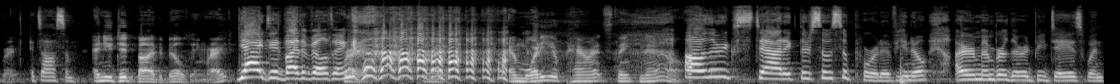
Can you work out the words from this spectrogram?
right. It's awesome. And you did buy the building, right? Yeah, I did buy the building. And what do your parents think now? Oh, they're ecstatic. They're so supportive, you know. I remember there would be days when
